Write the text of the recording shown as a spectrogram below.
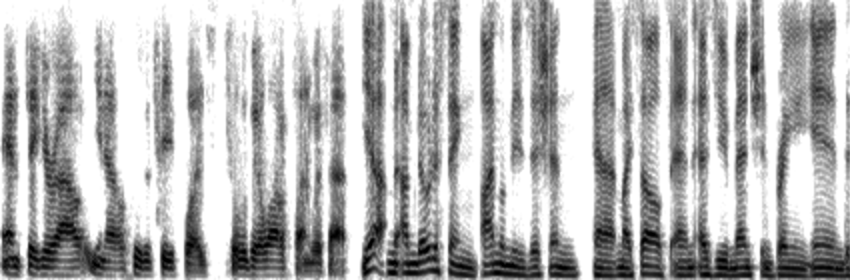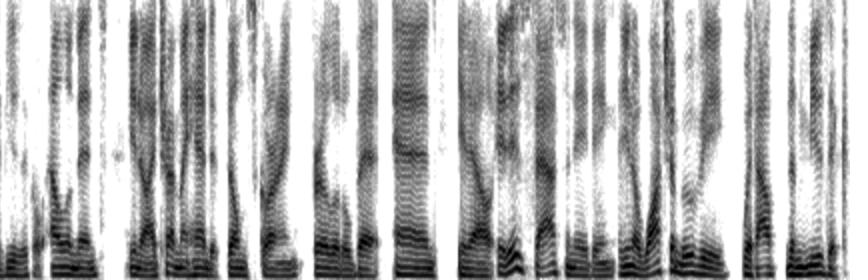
and figure out, you know, who the thief was. So it'll be a lot of fun with that. Yeah. I'm noticing I'm a musician uh, myself. And as you mentioned, bringing in the musical element, you know, I tried my hand at film scoring for a little bit and, you know, it is fascinating. You know, watch a movie without the music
